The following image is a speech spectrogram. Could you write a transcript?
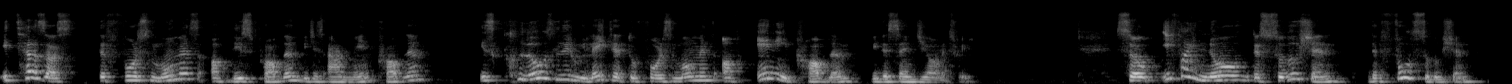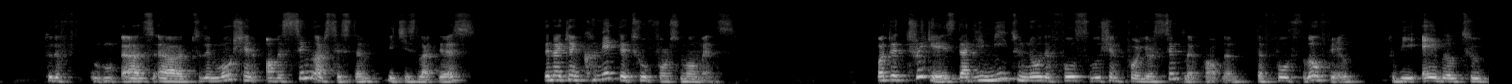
It tells us the force moments of this problem, which is our main problem, is closely related to force moment of any problem with the same geometry. So if I know the solution, the full solution to the, uh, uh, to the motion of a similar system, which is like this, then I can connect the two force moments. But the trick is that you need to know the full solution for your simpler problem, the full flow field, to be able to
